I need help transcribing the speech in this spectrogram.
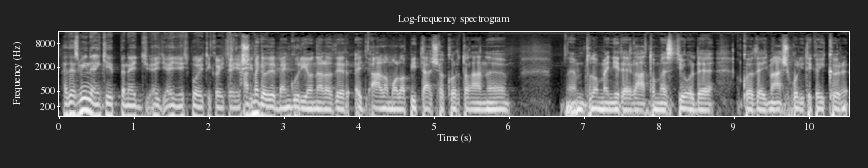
hát ez mindenképpen egy, egy, egy, egy politikai teljesítmény. Hát meg azért Ben Gurionnál azért egy államalapítás, akkor talán nem tudom mennyire látom ezt jól, de akkor ez egy más politikai kör,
